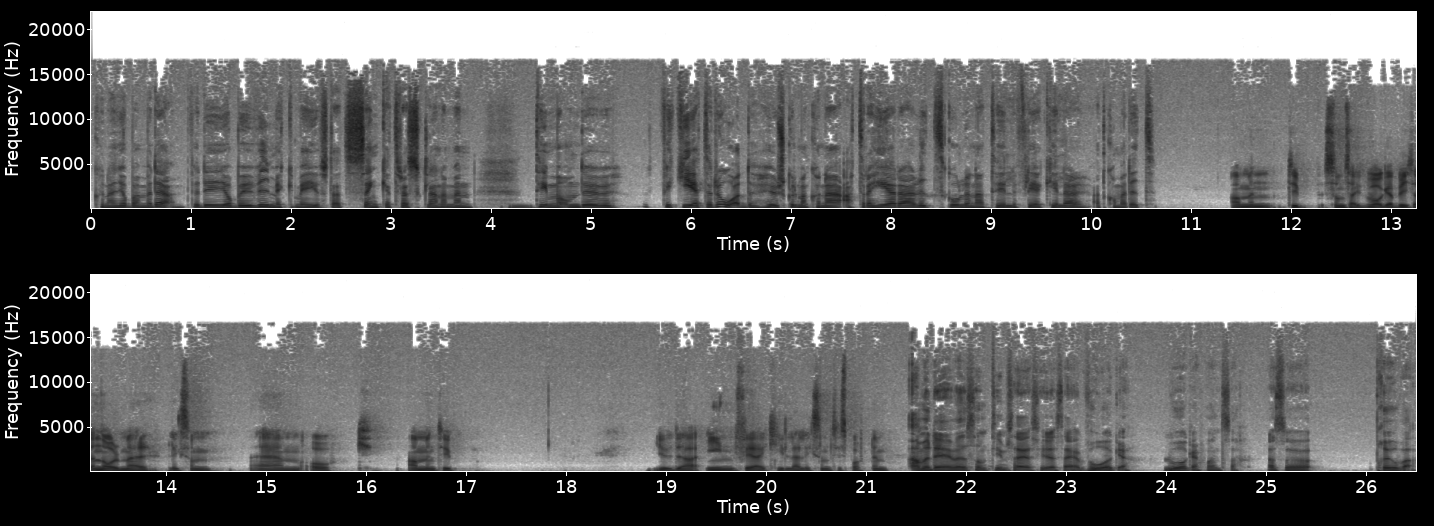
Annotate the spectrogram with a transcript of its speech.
kunna jobba med det? För det jobbar ju vi mycket med, just att sänka trösklarna. Men Tim, om du fick ge ett råd, hur skulle man kunna attrahera ridskolorna till fler killar att komma dit? Ja men typ som sagt våga bryta normer liksom ehm, och ja men typ bjuda in flera killar liksom till sporten. Ja, men det är väl som Tim säger, skulle jag säga, våga. Våga chansa. Alltså, prova.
